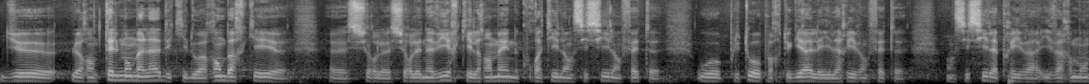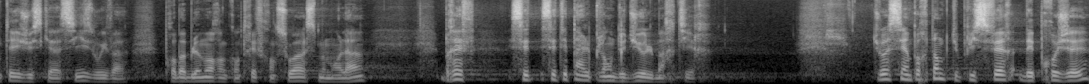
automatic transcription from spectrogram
Dieu le rend tellement malade qu'il doit rembarquer euh, euh, sur le, navire qu'il ramène, croit-il, en Sicile, en fait, euh, ou plutôt au Portugal, et il arrive en fait en Sicile. Après, il va, il va remonter jusqu'à Assise, où il va probablement rencontrer François à ce moment-là. Bref, ce n'était pas le plan de Dieu, le martyr. Tu vois, c'est important que tu puisses faire des projets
